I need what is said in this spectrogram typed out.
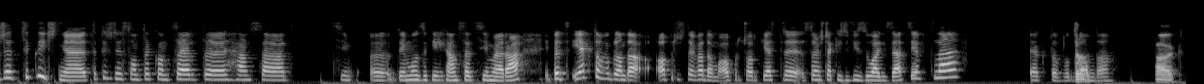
że cyklicznie, cyklicznie są te koncerty Hansa, e, tej muzyki Hansa Zimmera. I powiedz, jak to wygląda, oprócz tej wiadomo, oprócz orkiestry, są jeszcze jakieś wizualizacje w tle? Jak to wygląda? Tak, tak.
